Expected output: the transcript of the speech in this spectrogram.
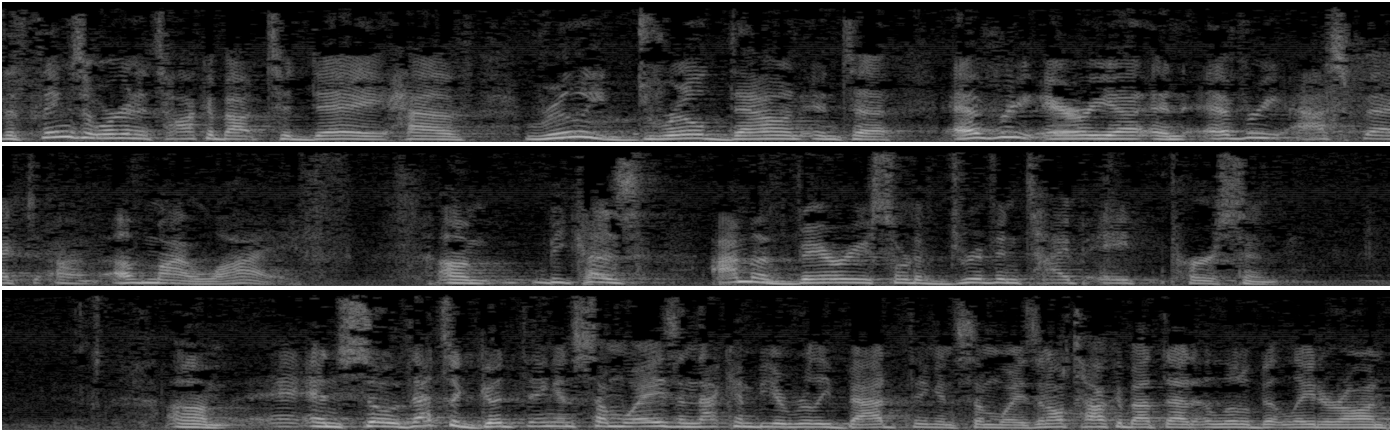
the things that we're going to talk about today have really drilled down into every area and every aspect um, of my life. Um, because I'm a very sort of driven type A person. Um, and so that's a good thing in some ways, and that can be a really bad thing in some ways. And I'll talk about that a little bit later on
